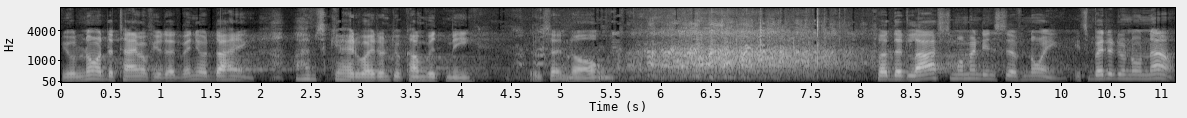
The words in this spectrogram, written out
You'll know at the time of your death, when you're dying, I'm scared, why don't you come with me? You'll say, no. so at that last moment instead of knowing, it's better to know now.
